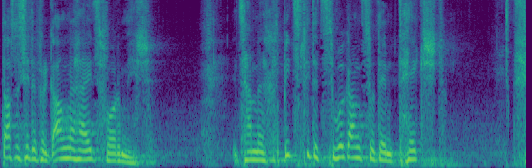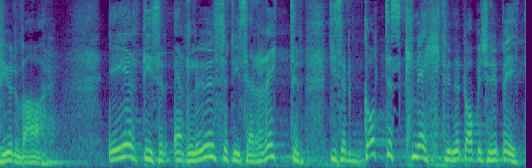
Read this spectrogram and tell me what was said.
dass es in der Vergangenheitsform ist. Jetzt haben wir ein bisschen den Zugang zu dem Text für wahr. Er, dieser Erlöser, dieser Retter, dieser Gottesknecht, wie er da beschrieben wird,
